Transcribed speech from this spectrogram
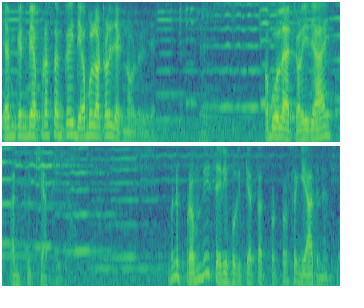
એમ કે બે પ્રસંગ કહી દે, અબોલા ટળી જાય કે ન ટળી જાય? અબોલા ટળી જાય અને સુખ્યા થઈ જાય મને શેરી ભગત કહેતા પણ પ્રસંગ યાદ નથી.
